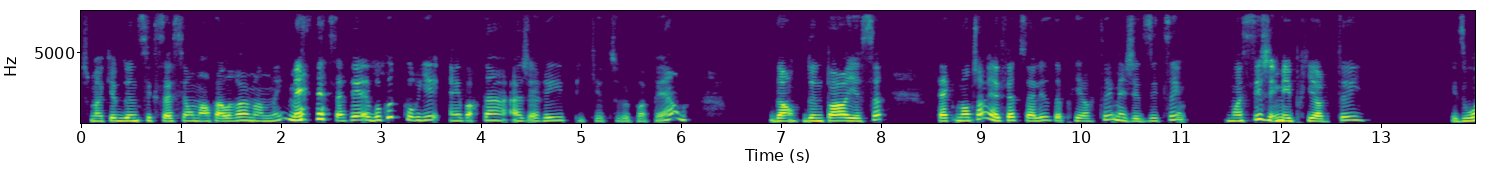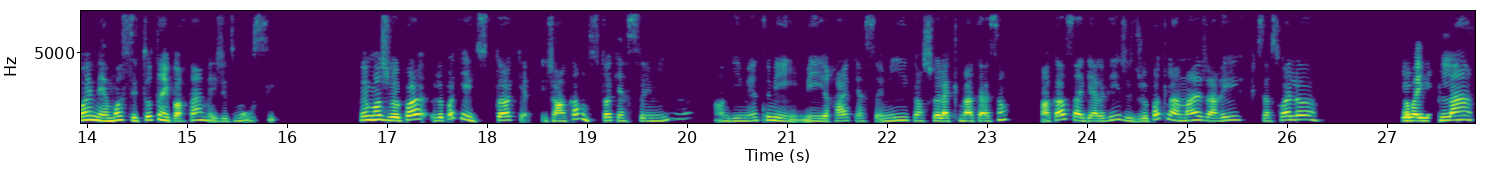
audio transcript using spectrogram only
je m'occupe d'une succession, on en parlera un moment donné, mais ça fait beaucoup de courriers importants à gérer puis que tu ne veux pas perdre. Donc, d'une part, il y a ça. Fait que mon chum avait fait sa liste de priorités, mais j'ai dit, tu sais, moi aussi, j'ai mes priorités. Il dit, ouais, mais moi, c'est tout important, mais j'ai dit, moi aussi. Mais moi, je veux pas, je veux pas qu'il y ait du stock. J'ai encore du stock à semi, là, entre guillemets, tu sais, mes, mes racks à semi, quand je fais l'acclimatation. Encore sa galerie, j'ai dit, je veux pas que la neige arrive puis que ça soit là. Ça va être plate.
